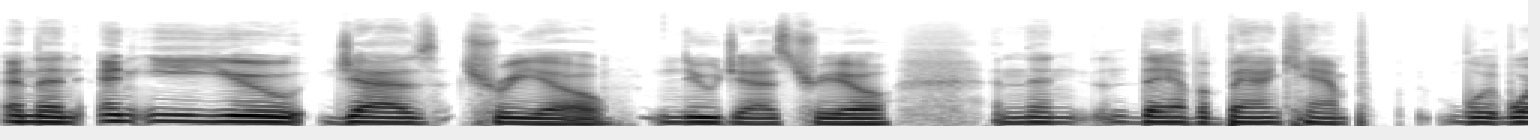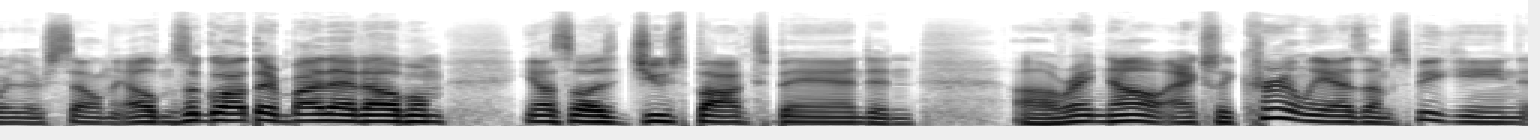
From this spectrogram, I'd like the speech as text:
and then NEU Jazz Trio, New Jazz Trio. And then they have a Bandcamp where they're selling the album. So go out there and buy that album. He also has Juicebox Band and uh, right now, actually, currently as I'm speaking,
